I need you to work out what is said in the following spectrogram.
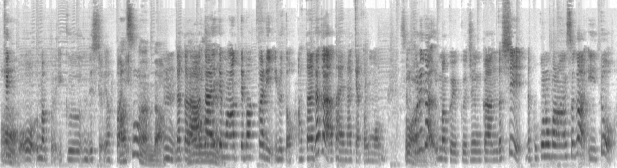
結構うまくいくんですよ、やっぱあ、り。そうなんだ。うん、だから与えてもらってばっかりいると。与え、だから与えなきゃと思う。そうこれがうまくいく循環だし、だここのバランスがいいと、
